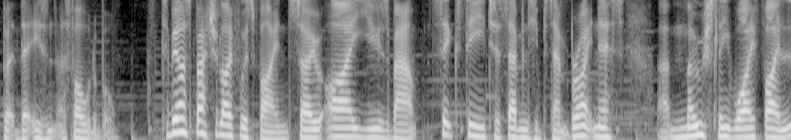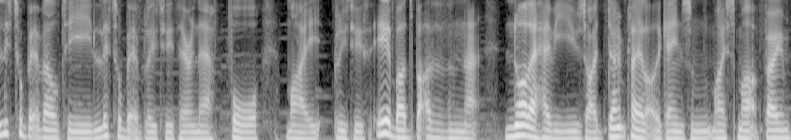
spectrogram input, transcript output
but that isn't a foldable. To be honest, battery life was fine. So I use about 60 to 70% brightness, uh, mostly Wi-Fi, little bit of LTE, little bit of Bluetooth here and there for my Bluetooth earbuds. But other than that, not a heavy user. I don't play a lot of games on my smartphone.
